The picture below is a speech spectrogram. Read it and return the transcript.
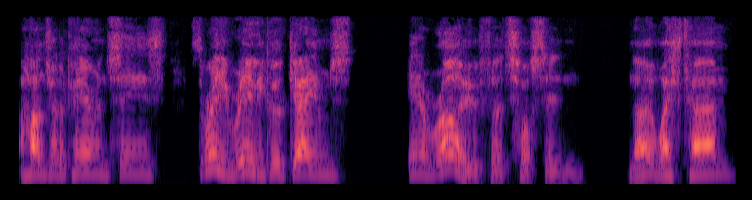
100 appearances three really good games in a row for Tosin. No, West Ham,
